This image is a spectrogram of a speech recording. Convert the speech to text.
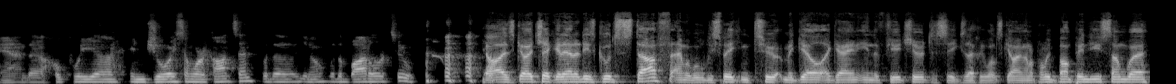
And uh, hopefully, uh, enjoy some of our content with a you know with a bottle or two. Guys, go check it out. It is good stuff, and we will be speaking to Miguel again in the future to see exactly what's going on. I'll probably bump into you somewhere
